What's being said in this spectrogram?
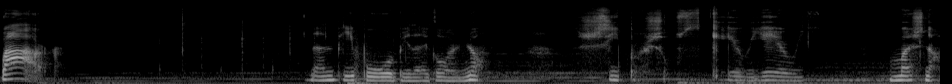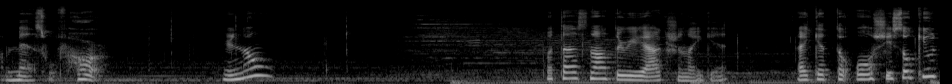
Wow. Then people will be like, oh no. Sheep so scary, airy. Must not mess with her. You know? But that's not the reaction I get. I get the oh she's so cute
